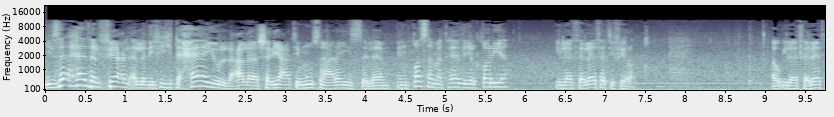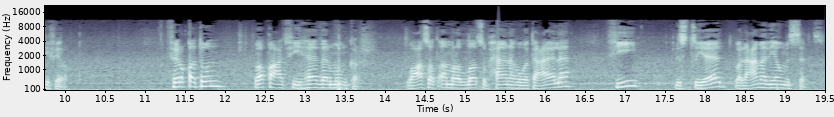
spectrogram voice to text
إزاء هذا الفعل الذي فيه تحايل على شريعة موسى عليه السلام انقسمت هذه القرية إلى ثلاثة فرق أو إلى ثلاث فرق. فرقة وقعت في هذا المنكر وعصت أمر الله سبحانه وتعالى في الاصطياد والعمل يوم السبت.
